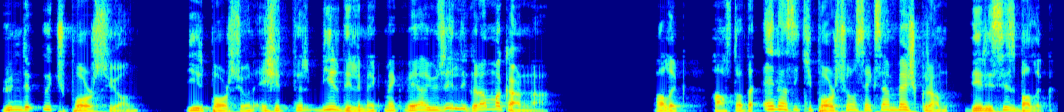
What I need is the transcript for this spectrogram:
günde 3 porsiyon, 1 porsiyon eşittir 1 dilim ekmek veya 150 gram makarna. Balık haftada en az 2 porsiyon 85 gram derisiz balık.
